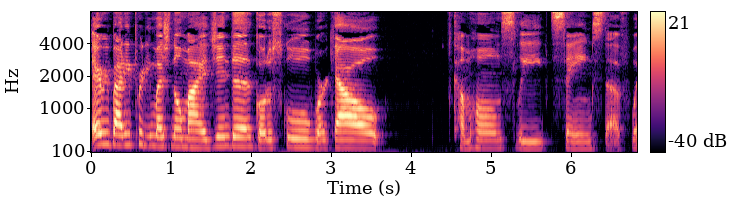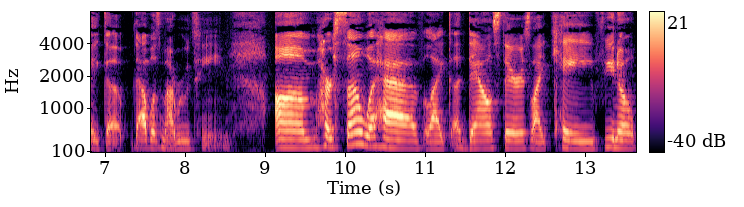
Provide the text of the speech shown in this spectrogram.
everybody pretty much know my agenda, go to school, work out, come home, sleep, same stuff, wake up. That was my routine. Um her son would have like a downstairs like cave, you know,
